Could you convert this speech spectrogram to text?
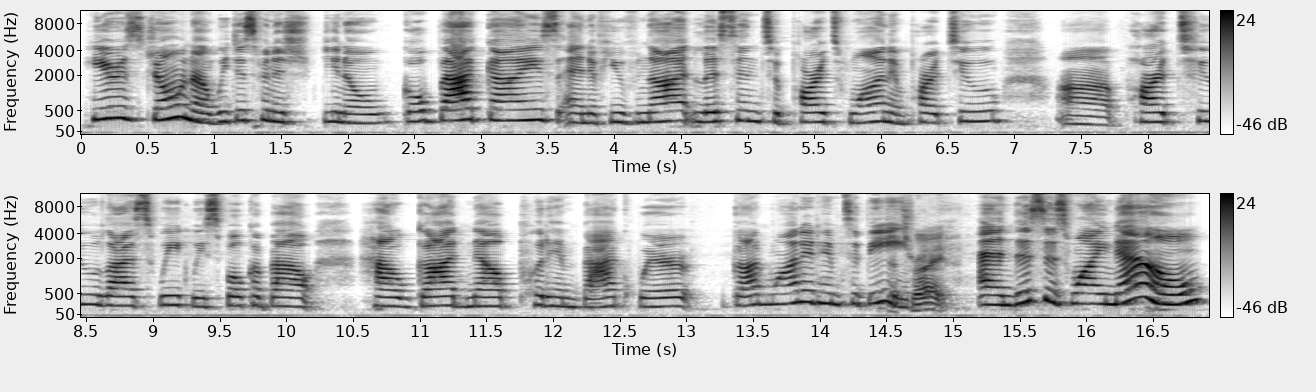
here's Jonah. We just finished, you know, go back, guys. And if you've not listened to parts one and part two, uh, part two last week, we spoke about how God now put him back where God wanted him to be. That's right. And this is why now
